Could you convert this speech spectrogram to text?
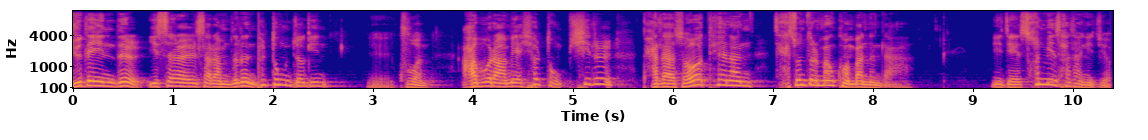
유대인들 이스라엘 사람들은 혈통적인 예, 구원 아브라함의 혈통 피를 받아서 태어난 자손들만 구원받는다. 이제 선민 사상이죠.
